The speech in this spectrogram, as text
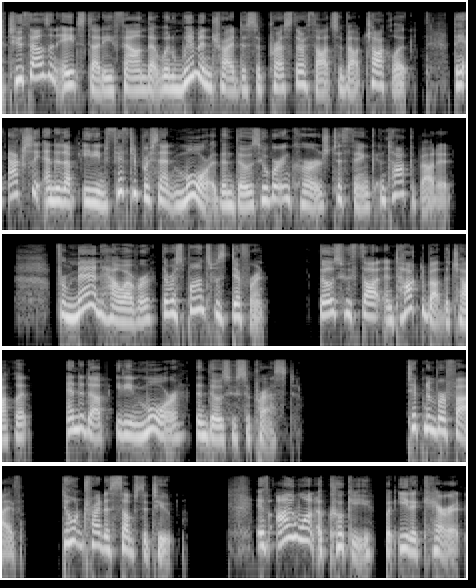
2008 study found that when women tried to suppress their thoughts about chocolate, they actually ended up eating 50% more than those who were encouraged to think and talk about it. For men, however, the response was different. those who thought and talked about the chocolate ended up eating more than those who suppressed. Tip number five don't try to substitute. If I want a cookie but eat a carrot,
